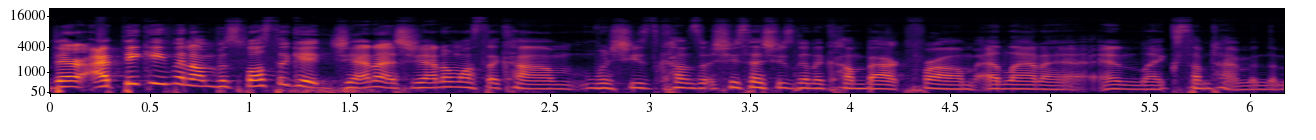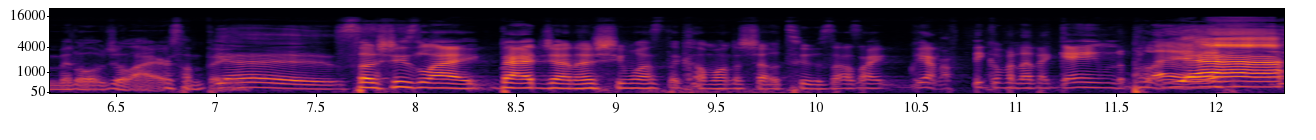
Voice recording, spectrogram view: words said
there. I think even I'm supposed to get Jenna. Jenna wants to come when she comes. She says she's gonna come back from Atlanta and like sometime in the middle of July or something. Yes. So she's like, bad Jenna. She wants to come on the show too. So I was like, we gotta think of another game to play. Yeah.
